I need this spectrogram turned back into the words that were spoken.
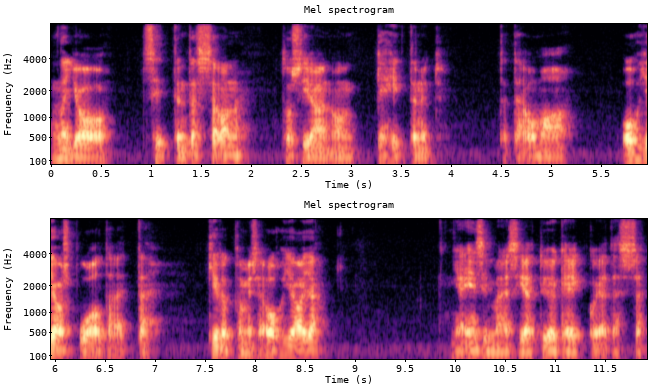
No joo. Sitten tässä on tosiaan on kehittänyt tätä omaa ohjauspuolta, että kirjoittamisen ohjaaja ja ensimmäisiä työkeikkoja tässä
